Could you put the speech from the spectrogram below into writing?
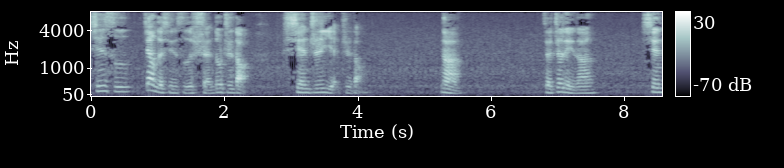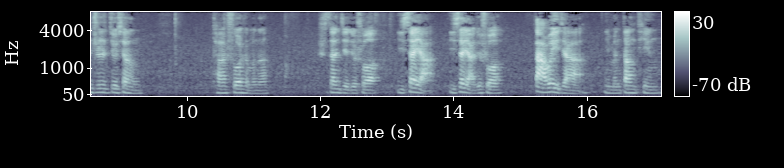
心思这样的心思，神都知道，先知也知道。那在这里呢，先知就像他说什么呢？十三节就说以赛亚，以赛亚就说：“大卫家，你们当听，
